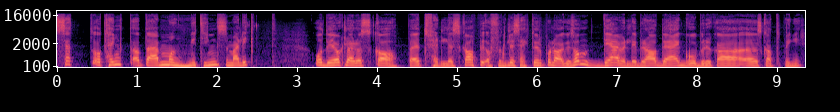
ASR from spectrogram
sett og tenkt at det er mange ting som er likt. Og det å klare å skape et fellesskap i offentlig sektor på laget sånn, det er veldig bra. Det er god bruk av eh, skattepenger.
